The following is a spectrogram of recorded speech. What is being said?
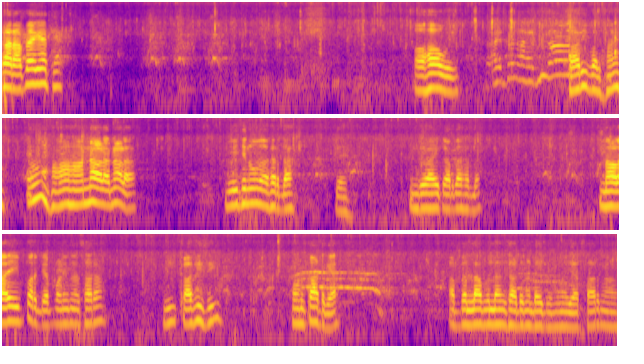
ਘਰ ਪੈ ਗਿਆ ਇੱਥੇ? ਆਹਾ ਓਏ। ਸਾਰੀ ਬਲ ਹੈ? ਹਾਂ ਹਾਂ ਨਾਲਾ ਨਾਲਾ। ਵਿੱਚ ਨਹਾਉਂਦਾ ਫਿਰਦਾ। ਤੇ ਇੰਜੋਏ ਕਰਦਾ ਫਿਰਦਾ। ਨਾਲਾ ਹੀ ਭਰ ਗਿਆ ਪਾਣੀ ਨਾਲ ਸਾਰਾ। ਵੀ ਕਾਫੀ ਸੀ। ਹੁਣ ਘਟ ਗਿਆ। ਆ ਬੱਲਾ ਬੁੱਲਾਂ ਵੀ ਸਾਡੇ ਨਾਲ ਡਿੱਗ ਗਈਆਂ ਯਾਰ ਸਾਰੀਆਂ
